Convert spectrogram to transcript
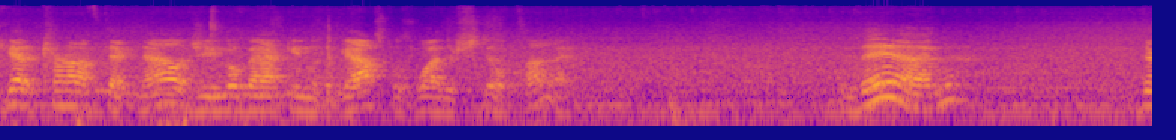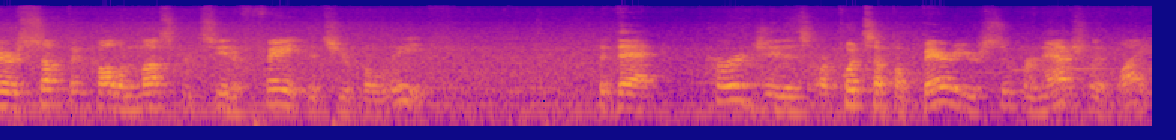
you got to turn off technology and go back into the Gospels while there's still time. Then there's something called a mustard seed of faith. that's your belief that purges or puts up a barrier supernaturally light.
